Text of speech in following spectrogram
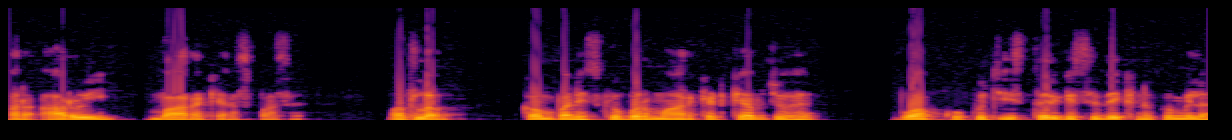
और आर ओ ई बारह के आसपास है। मतलब कंपनी के ऊपर मार्केट कैप जो है, वो आपको कुछ इस तरीके से देखने को मिला।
